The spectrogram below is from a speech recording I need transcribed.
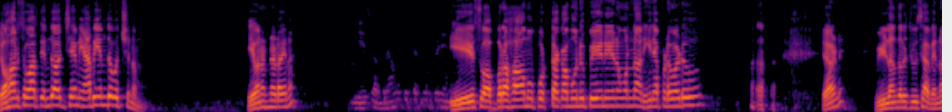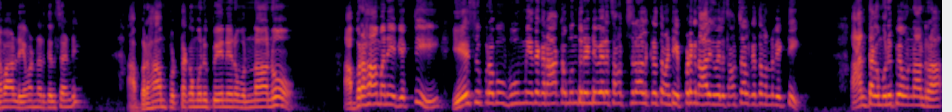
యోహాను సువార్త ఎనిమిదో అధ్యాయం యాభై ఎనిమిదో వచ్చినం ఏమనంటున్నాడు ఆయన? యేసు అబ్రాహాము పుట్టక మునిపే నేను ఏసు మునిపే నేను ఉన్నా. నేనెప్పటివాడు ఏమండి? వీళ్ళందరూ చూసి ఆ విన్నవాళ్ళు ఏమంటున్నారు తెలుసా అండి? అబ్రహాం పుట్టక మునిపే నేను ఉన్నాను. అబ్రహాం అనే వ్యక్తి యేసు ప్రభు భూమి మీదకి రాకముందు రెండు వేల సంవత్సరాల క్రితం అంటే ఇప్పటికి నాలుగు వేల సంవత్సరాల క్రితం ఉన్న వ్యక్తి అంతకు మునిపే ఉన్నాను రా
